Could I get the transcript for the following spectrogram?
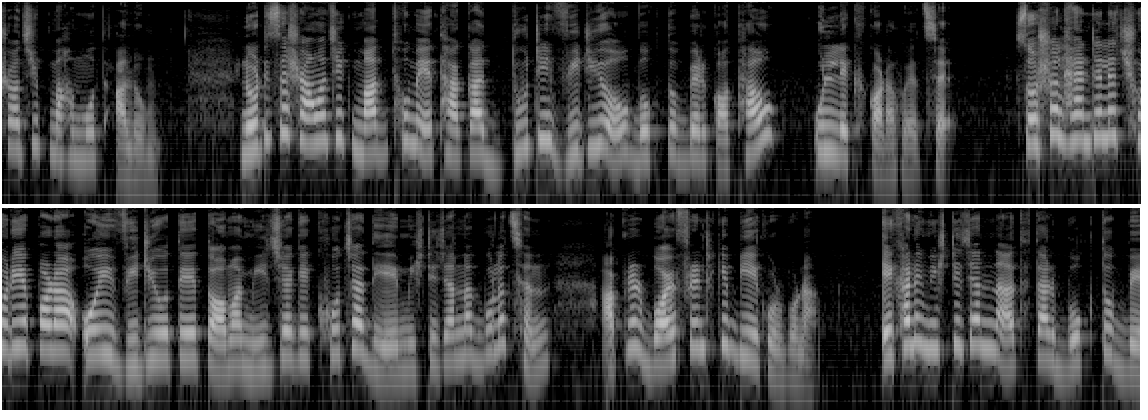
সজীব মাহমুদ আলম। নোটিশে সামাজিক মাধ্যমে থাকা দুটি ভিডিও বক্তব্যের কথাও উল্লেখ করা হয়েছে। সোশ্যাল হ্যান্ডেলে ছড়িয়ে পড়া ওই ভিডিওতে তমা মির্জাকে খোঁচা দিয়ে মিষ্টি জান্নাত বলেছেন আপনার বয়ফ্রেন্ডকে বিয়ে করব না। এখানে মিষ্টি জান্নাত তার বক্তব্যে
